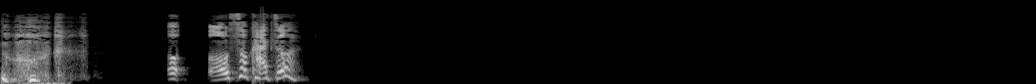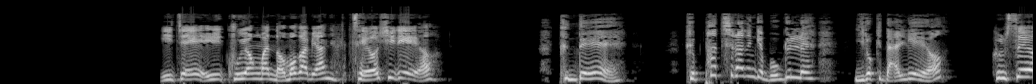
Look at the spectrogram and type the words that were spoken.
어, 어서 가죠. 이제 이 구역만 넘어가면 제어실이에요. 근데 그 파츠라는 게 뭐길래 이렇게 난리예요? 글쎄요,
